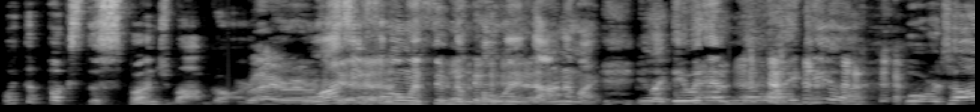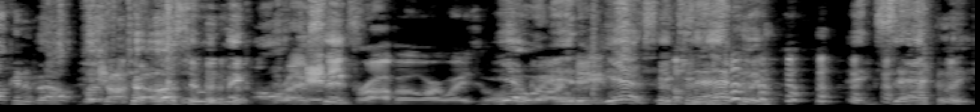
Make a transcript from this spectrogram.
"What the fuck's the SpongeBob guard? Right, right, right. Why is he Yeah. flowing through Napoleon Dynamite?" You're like, they would have no idea what we're talking about, but Shock to us. us, it would make all Right, the Eddie sense. Bravo our way through all Yeah, the we're guard Eddie- names. yes, exactly. Exactly.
